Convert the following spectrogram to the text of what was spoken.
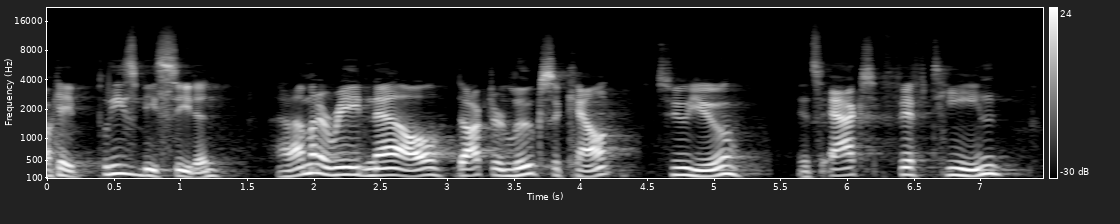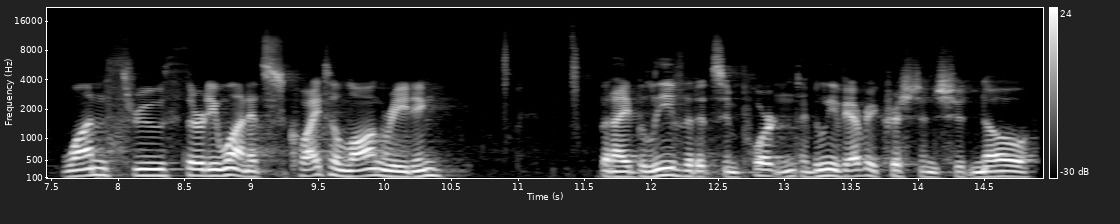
Okay, please be seated. And I'm going to read now Dr. Luke's account to you. It's Acts 15, 1 through 31. It's quite a long reading, but I believe that it's important. I believe every Christian should know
